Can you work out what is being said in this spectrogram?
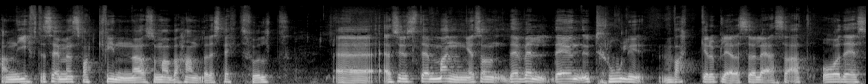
Han gifter seg med en svart kvinne som han behandler respektfullt. Eh, jeg synes det er mange sånn det er, veld, det er, en utrolig vakker opplevelse å lese. At, å, det er,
